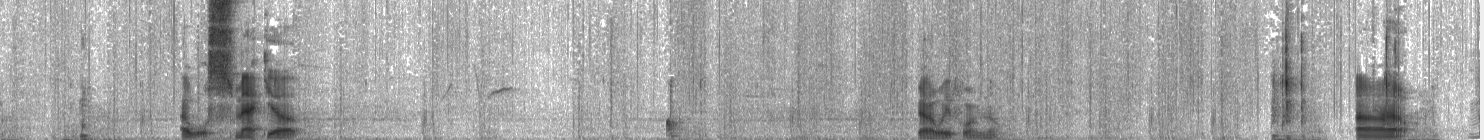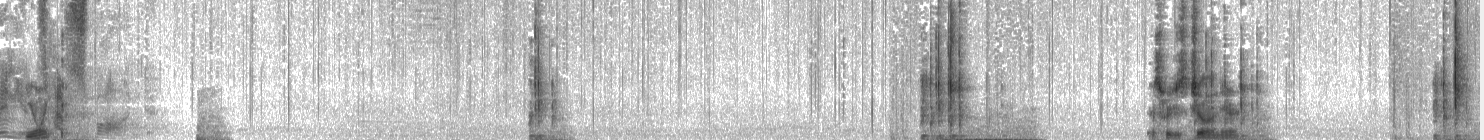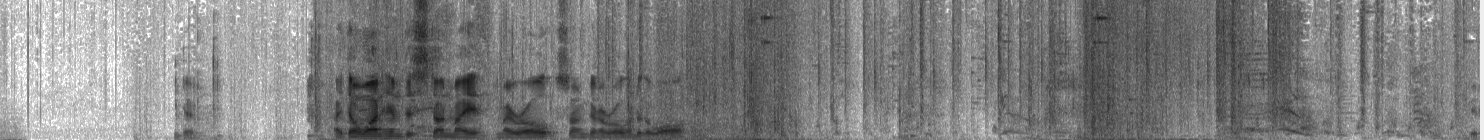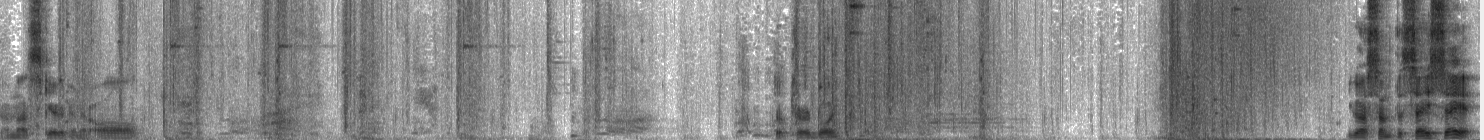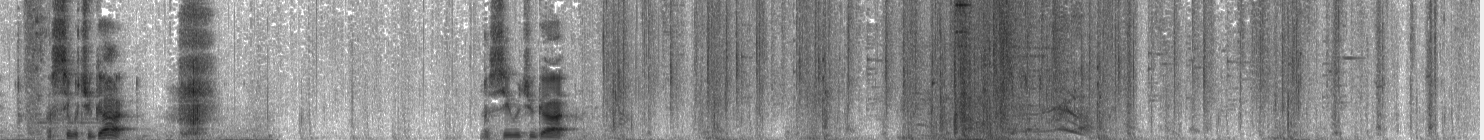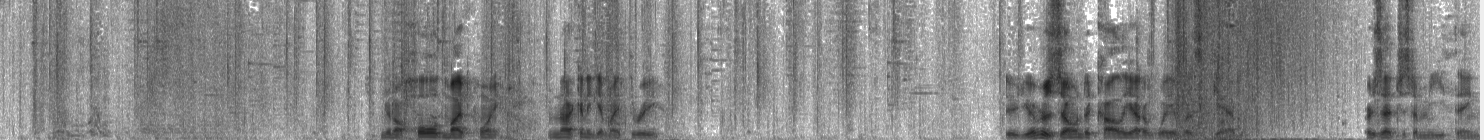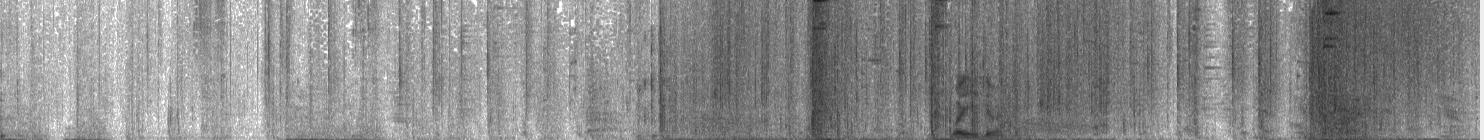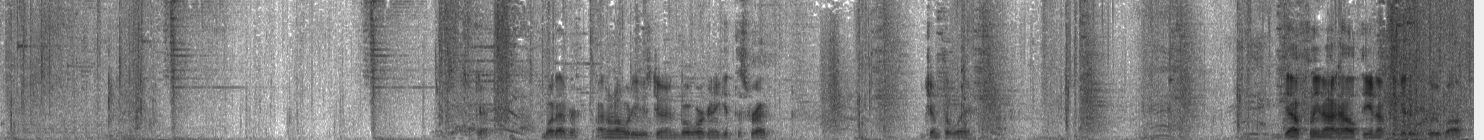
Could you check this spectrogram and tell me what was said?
I will smack you up. Gotta wait for him though. Uh, Yoink. guess we're just chilling here. Okay. I don't want him to stun my my roll, so I'm gonna roll under the wall. Dude, I'm not scared of him at all. What's up, turd boy? You got something to say? Say it. Let's see what you got. Let's see what you got. I'm gonna hold my point. I'm not gonna get my three. Dude, you ever zoned a Kali out of wave as Geb? Or is that just a me thing? What are you doing? Whatever. I don't know what he was doing, but we're gonna get this red. He jumped away. Definitely not healthy enough to get his blue buff.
